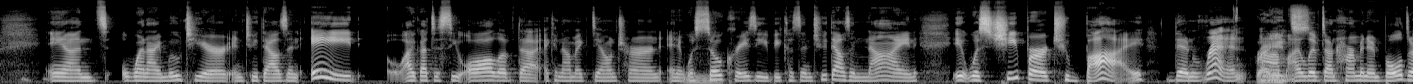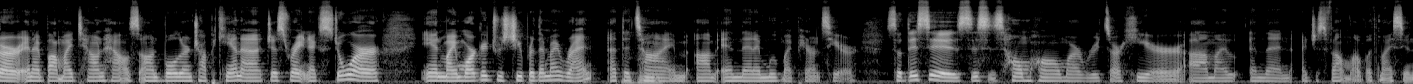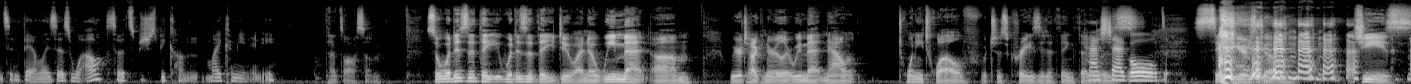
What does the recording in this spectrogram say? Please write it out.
And when I moved here in 2008, I got to see all of the economic downturn, and it was so crazy because in 2009 it was cheaper to buy than rent. Um, I lived on Harmon and Boulder, and I bought my townhouse on Boulder and Tropicana, just right next door. And my mortgage was cheaper than my rent at the time. Um, and then I moved my parents here. So this is this is home, home. Our roots are here. Um, I and then I just fell in love with my students and families as well. So it's just become my community. That's awesome. So what is it that you, what is it that you do? I know we met. Um, we were talking earlier. We met now, 2012, which is crazy to think that it Hashtag was old. six years ago. Jeez,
